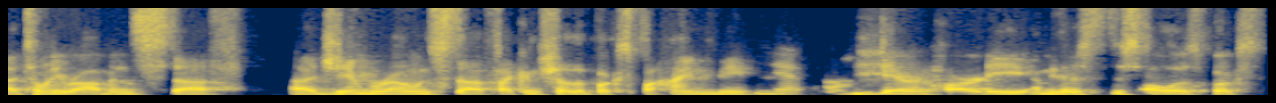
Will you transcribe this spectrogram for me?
uh, Tony Robbins stuff, uh, Jim Rohn stuff. I can show the books behind me. Yep. Um, Darren Hardy. I mean, there's there's all those books.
